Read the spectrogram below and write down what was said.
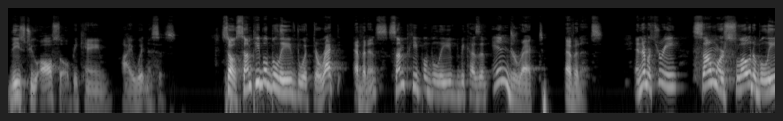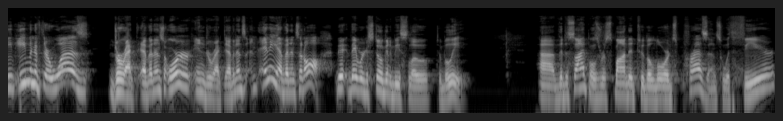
these two also became eyewitnesses. So some people believed with direct evidence. Some people believed because of indirect evidence. And number three, some were slow to believe, even if there was direct evidence or indirect evidence, and any evidence at all, they, they were still going to be slow to believe. Uh, the disciples responded to the Lord's presence with fear,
